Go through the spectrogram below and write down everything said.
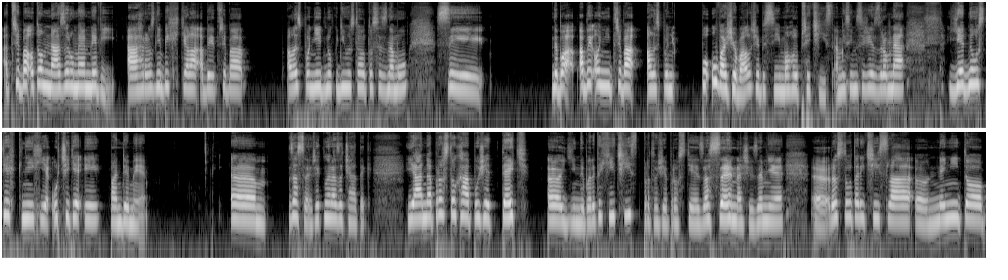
a třeba o tom názoru mém neví. A hrozně bych chtěla, aby třeba alespoň jednu knihu z tohoto seznamu si, nebo aby oni třeba alespoň pouvažoval, že by si ji mohl přečíst. A myslím si, že zrovna jednou z těch knih je určitě i Pandemie. Um, zase řeknu na začátek. Já naprosto chápu, že teď uh, ji nebudete chtít číst, protože prostě zase naše země, uh, rostou tady čísla, uh, není to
